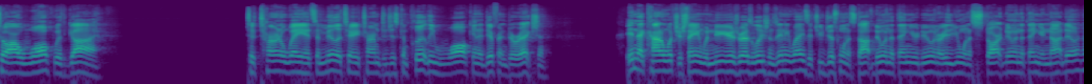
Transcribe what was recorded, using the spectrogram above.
to our walk with God to turn away. It's a military term to just completely walk in a different direction. Isn't that kind of what you're saying with New Year's resolutions, anyways? That you just want to stop doing the thing you're doing, or either you want to start doing the thing you're not doing?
